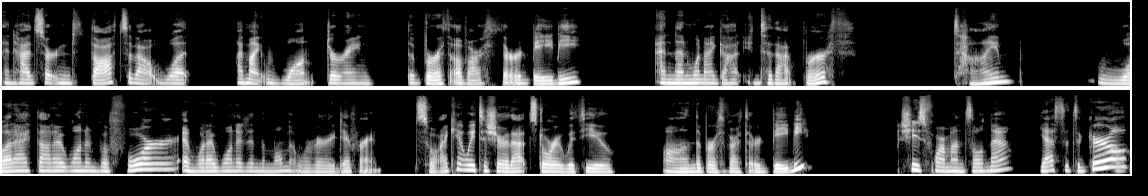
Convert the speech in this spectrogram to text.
and had certain thoughts about what I might want during the birth of our third baby. And then when I got into that birth time, what I thought I wanted before and what I wanted in the moment were very different. So I can't wait to share that story with you on the birth of our third baby. She's four months old now. Yes, it's a girl.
